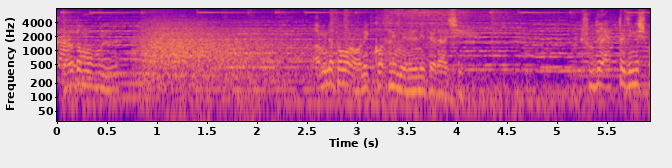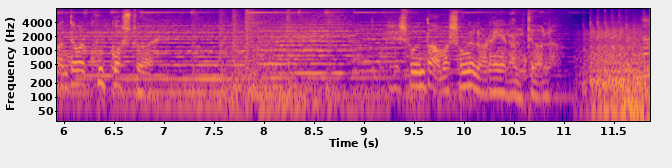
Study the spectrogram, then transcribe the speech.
কেন কারণ তো মহুল। আমি না তোমার অনেক কথাই মেনে নিতে রাজি। শুধু একটা জিনিস মানতে আমার খুব কষ্ট হয়। শেষ পর্যন্ত আমার সঙ্গে লড়াইয়ে নামতে হলো। না?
